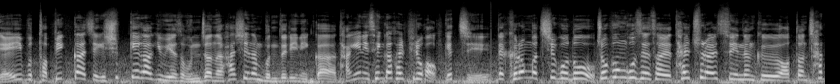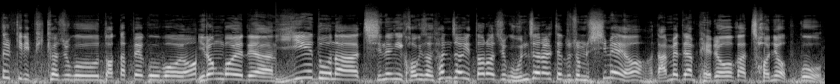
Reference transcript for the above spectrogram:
A부터 B까지 쉽게 가기 위해서 운전을 하시는 분들이니까 당연히 생각할 필요가 없겠지. 근데 그런 거 치고도 좁은 곳에서 탈출할 수 있는 그 어떤 차들끼리 비켜주고 넣다 빼고 뭐 이런 거에 대한 이해도나 지능이 거기서 현저히 떨어지고 운전할 때도 좀 심해요. 남에 대한 배려가 전혀 없고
